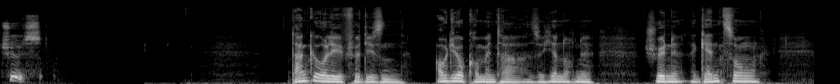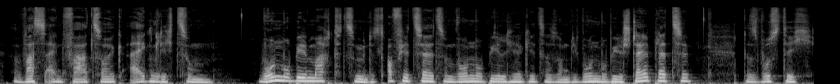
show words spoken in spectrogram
Tschüss. Danke, Uli, für diesen Audiokommentar. Also hier noch eine schöne Ergänzung, was ein Fahrzeug eigentlich zum Wohnmobil macht, zumindest offiziell zum Wohnmobil. Hier geht es also um die Wohnmobilstellplätze. Das wusste ich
